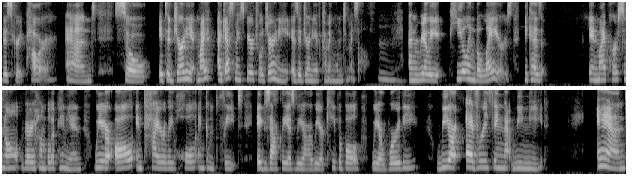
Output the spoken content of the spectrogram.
this great power. And so it's a journey. My, I guess my spiritual journey is a journey of coming home to myself mm. and really peeling the layers because in my personal, very humble opinion, we are all entirely whole and complete exactly as we are. We are capable, we are worthy, we are everything that we need. And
